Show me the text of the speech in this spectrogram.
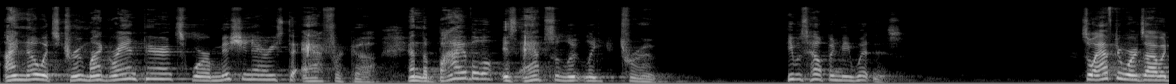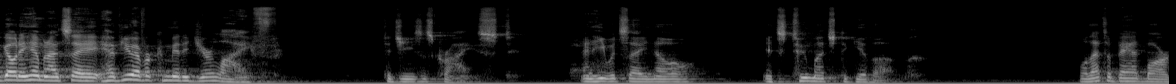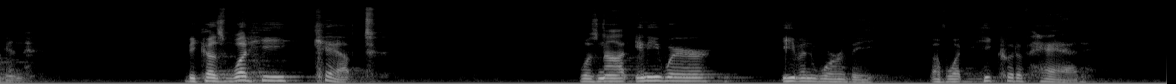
I know it's true. My grandparents were missionaries to Africa, and the Bible is absolutely true. He was helping me witness. So afterwards, I would go to him and I'd say, Have you ever committed your life to Jesus Christ? And he would say, No, it's too much to give up. Well, that's a bad bargain. Because what he kept was not anywhere even worthy of what he could have had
